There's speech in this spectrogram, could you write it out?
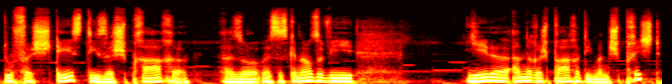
du verstehst diese Sprache. Also es ist genauso wie jede andere Sprache, die man spricht,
